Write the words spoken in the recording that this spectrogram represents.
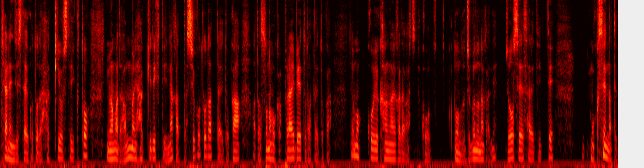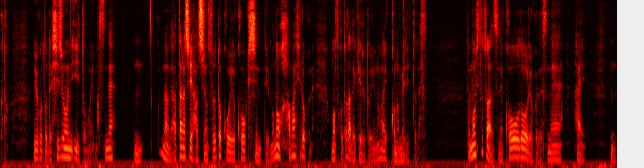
チャレンジしたいことで発揮をしていくと今まであんまり発揮できていなかった仕事だったりとかあとはその他プライベートだったりとかでもこういう考え方がこうどんどん自分の中でね醸成されていってもう癖になっていくということで非常にいいと思いますね。うん、なので新しい発信をするとこういう好奇心というものを幅広く、ね、持つことができるというのが1個のメリットです。でもう一つはですね行動力ですね。はい。うん、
